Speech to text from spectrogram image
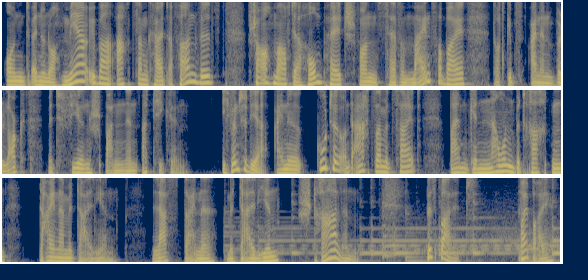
Und wenn du noch mehr über Achtsamkeit erfahren willst, schau auch mal auf der Homepage von Seven Mind vorbei. Dort gibt's einen Blog mit vielen spannenden Artikeln. Ich wünsche dir eine gute und achtsame Zeit beim genauen Betrachten deiner Medaillen. Lass deine Medaillen strahlen. Bis bald. Bye bye.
